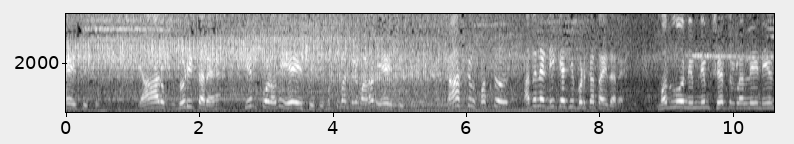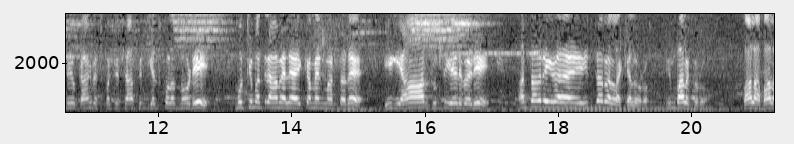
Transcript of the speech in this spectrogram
ಎ ಐ ಸಿ ಸಿ. ಯಾರು ದುಡಿತಾರೆ, ತೀರ್ಪು ಕೊಡೋದು ಎ ಐ ಸಿ ಸಿ, ಮುಖ್ಯಮಂತ್ರಿ ಮಾಡೋದು ಎ ಐ ಸಿ ಸಿ. ಶಾಸಕರು ಫಸ್ಟ್ ಅದನ್ನೇ ಡಿ ಕೆ ಸಿ ಬಡ್ಕೋತಾ ಇದ್ದಾರೆ. ಮೊದಲು ನಿಮ್ಮ ನಿಮ್ಮ ಕ್ಷೇತ್ರಗಳಲ್ಲಿ ನೀವು ನೀವು ಕಾಂಗ್ರೆಸ್ ಪಕ್ಷ ಶಾಸಕರು ಗೆಲ್ಸ್ಕೊಳ್ಳೋದು ನೋಡಿ, ಮುಖ್ಯಮಂತ್ರಿ ಆಮೇಲೆ ಹೈಕಮಾಂಡ್ ಮಾಡ್ತದೆ. ಈಗ ಯಾರು ಸುದ್ದಿ ಹೇಳಬೇಡಿ. ಅಂತಂದ್ರೆ ಈಗ ಇದ್ದಾರಲ್ಲ ಕೆಲವರು ಹಿಂಬಾಲಕರು ಬಾಲ ಬಾಲ,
